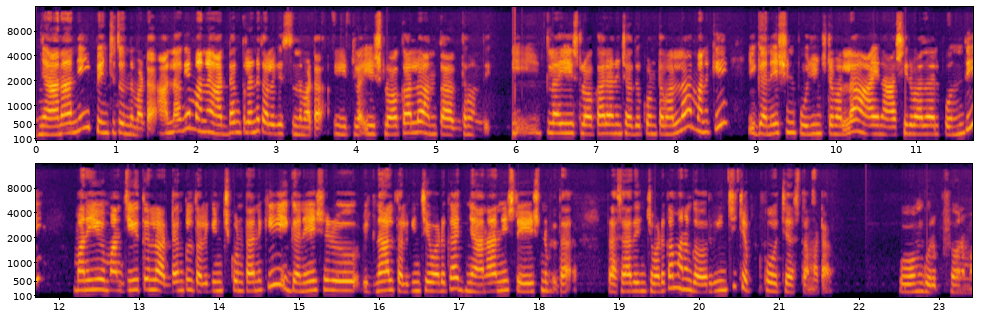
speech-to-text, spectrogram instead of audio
జ్ఞానాన్ని పెంచుతుందన్నమాట. అలాగే మన అడ్డంకులని తొలగిస్తుందన్నమాట. ఇట్లా ఈ శ్లోకాల్లో అంత అర్థం ఉంది. ఇట్లా ఈ శ్లోకాలను చదువుకుంటం వల్ల మనకి ఈ గణేషుని పూజించడం వల్ల ఆయన ఆశీర్వాదాలు పొంది మన మన జీవితంలో అడ్డంకులు తొలగించుకుంటానికి ఈ గణేశుడు విఘ్నాలు తొలగించేవాడుగా జ్ఞానాన్ని శ్రేష్ఠుని ప్రసాదించేవాడుగా మనం గౌరవించి చెప్పుకోవచ్చేస్తామట. ఓం గురుభ్యో నమ.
